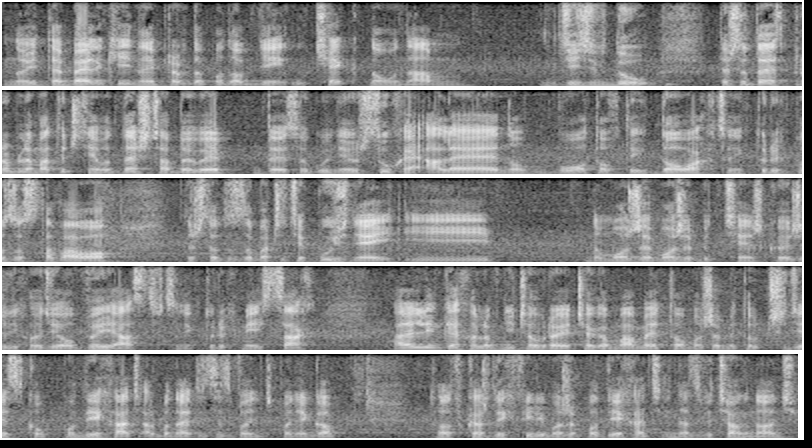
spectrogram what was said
No i te belki najprawdopodobniej uciekną nam gdzieś w dół. Też tutaj jest problematycznie, bo deszcza były, to jest ogólnie już suche, ale no błoto w tych dołach, co niektórych pozostawało, zresztą to zobaczycie później i no może, może być ciężko, jeżeli chodzi o wyjazd w co niektórych miejscach, ale linkę holowniczą, w razie czego mamy, to możemy tą 30 podjechać, albo nawet i zadzwonić po niego, to on w każdej chwili może podjechać i nas wyciągnąć.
